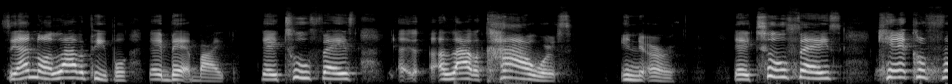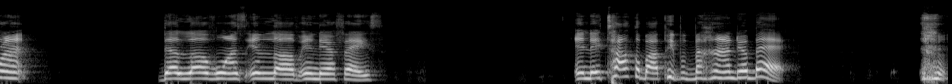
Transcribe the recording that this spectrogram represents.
see, I know a lot of people, they backbite. They two-faced, uh, a lot of cowards in the earth. They two-faced, can't confront their loved ones in love in their face. And they talk about people behind their back. so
